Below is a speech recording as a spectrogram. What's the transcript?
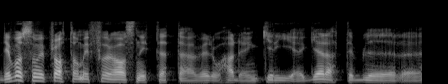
Det var som vi pratade om i förra avsnittet där vi då hade en Greger, att det blir eh,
